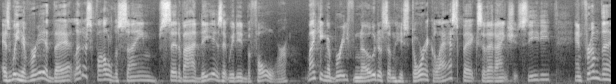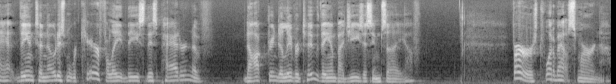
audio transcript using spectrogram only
As we have read that, let us follow the same set of ideas that we did before making a brief note of some historical aspects of that ancient city, and from that, then to notice more carefully these, this pattern of doctrine delivered to them by Jesus himself. First, what about Smyrna?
